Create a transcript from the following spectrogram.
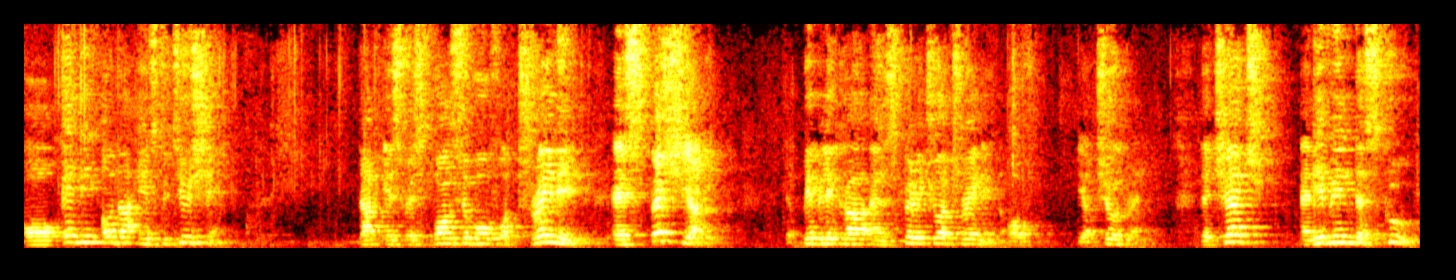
or any other institution that is responsible for training, especially the biblical and spiritual training of their children. The church and even the school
